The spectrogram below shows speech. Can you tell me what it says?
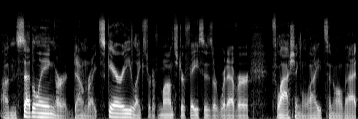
unsettling or downright scary, like sort of monster faces or whatever, flashing lights and all that.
